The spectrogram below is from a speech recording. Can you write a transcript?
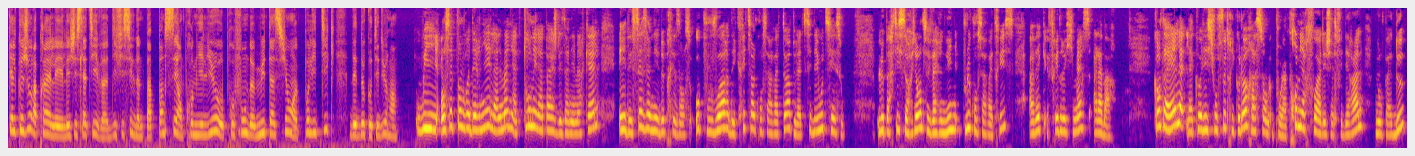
Quelques jours après les législatives, difficile de ne pas penser en premier lieu aux profondes mutations politiques des deux côtés du Rhin. Oui, en septembre dernier, l'Allemagne a tourné la page des années Merkel et des 16 années de présence au pouvoir des chrétiens conservateurs de la CDU-CSU. Le parti s'oriente vers une ligne plus conservatrice avec Friedrich Merz à la barre. Quant à elle, la coalition Feu Tricolore rassemble pour la première fois à l'échelle fédérale non pas deux,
